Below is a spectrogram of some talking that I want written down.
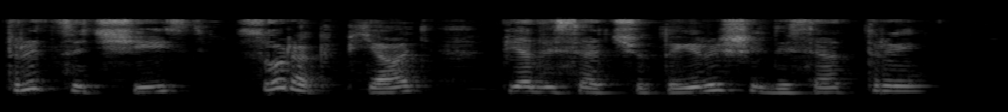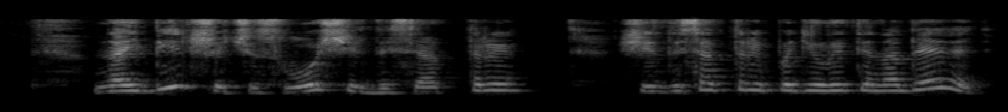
36, 45, 54, 63. Найбільше число 63. 63 поділити на 9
